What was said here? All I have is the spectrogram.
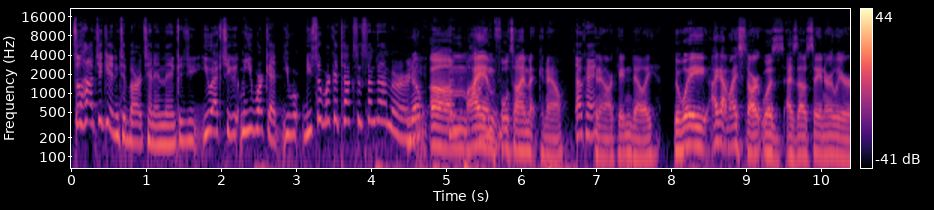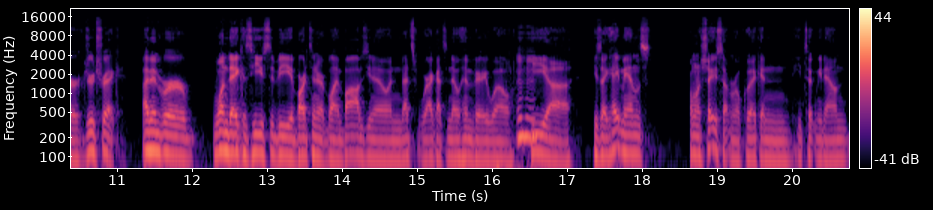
So how'd you get into bartending then? Because you, you actually, I mean, you work at you you still work at Toxic sometime or Nope. Um, I am full time at Canal. Okay. Canal Arcade and Deli. The way I got my start was, as I was saying earlier, Drew Trick. I remember one day because he used to be a bartender at Blind Bob's, you know, and that's where I got to know him very well. Mm-hmm. He uh, he's like, "Hey man, let's. I want to show you something real quick," and he took me down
